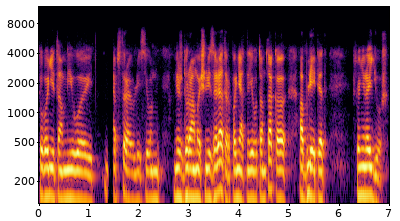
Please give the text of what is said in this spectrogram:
чтобы они там его не обстраивались, и он междурамочный изолятор, понятно, его там так облепят, что не найдешь.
